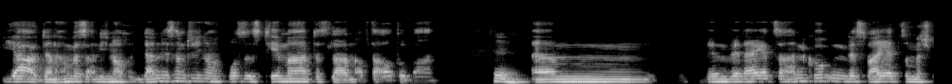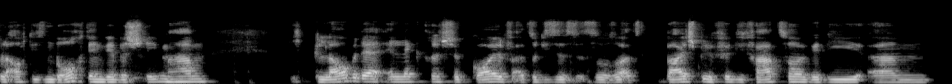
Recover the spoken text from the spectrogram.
ja, dann haben wir es eigentlich noch, dann ist natürlich noch ein großes Thema das Laden auf der Autobahn. Hm. Ähm, wenn wir da jetzt so angucken, das war ja zum Beispiel auch diesen Bruch, den wir beschrieben haben. Ich glaube, der elektrische Golf, also dieses so, so als Beispiel für die Fahrzeuge, die ähm,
